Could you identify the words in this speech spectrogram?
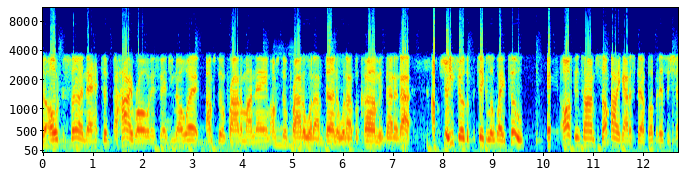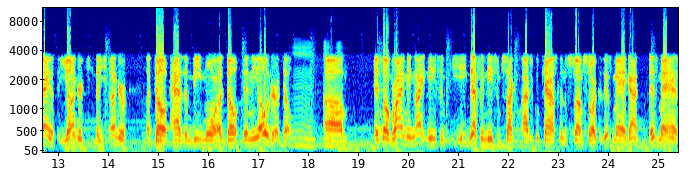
the older son that took the high road and said, you know what, I'm still proud of my name. I'm still mm-hmm. proud of what I've done and what I've become and da da da. I'm sure he feels a particular way too. And oftentimes somebody got to step up, and it's a shame that the younger the younger adult has to be more adult than the older adult. Mm-hmm. Um, and so Brian McKnight needs some. He, he definitely needs some psychological counseling of some sort because this man got this man has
